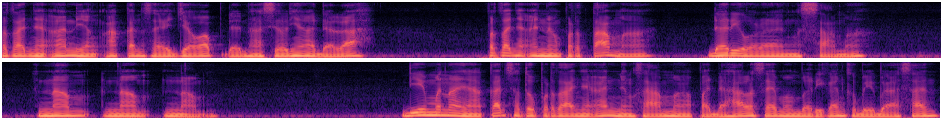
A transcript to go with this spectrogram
pertanyaan yang akan saya jawab dan hasilnya adalah pertanyaan yang pertama dari orang yang sama 666. Dia menanyakan satu pertanyaan yang sama padahal saya memberikan kebebasan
